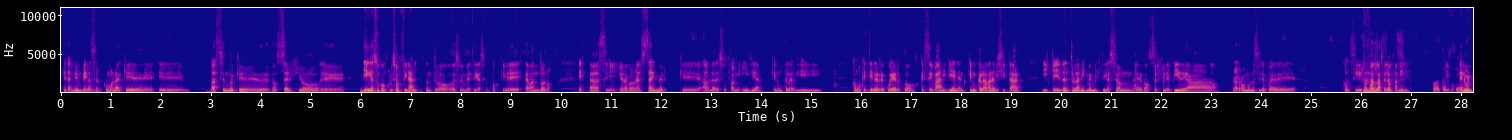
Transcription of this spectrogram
que también viene a ser como la que eh, va haciendo que don Sergio eh, llegue a su conclusión final dentro de su investigación, pues que este abandono. Esta señora con Alzheimer que habla de su familia, que nunca la vi, como que tiene recuerdos que se van y vienen, que nunca la van a visitar y que dentro de la misma investigación eh, don Sergio le pide a, a Rómulo si le puede conseguir fotos de la familia. Fotos, sí. En un,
